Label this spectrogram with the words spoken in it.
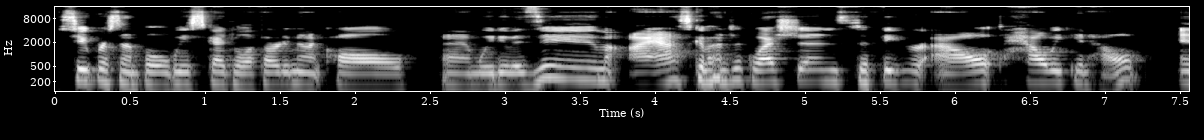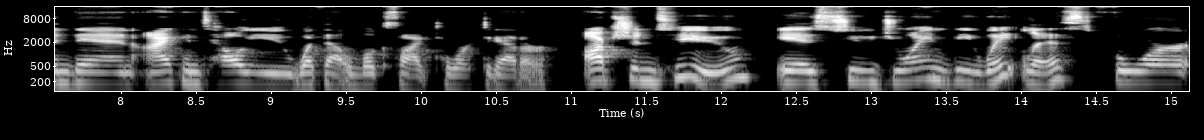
Super simple. We schedule a 30 minute call and we do a Zoom. I ask a bunch of questions to figure out how we can help and then I can tell you what that looks like to work together. Option two is to join the wait list for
